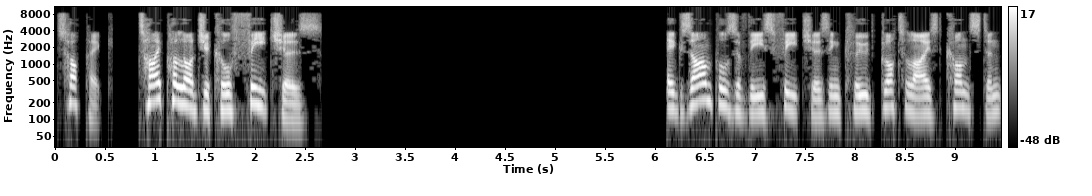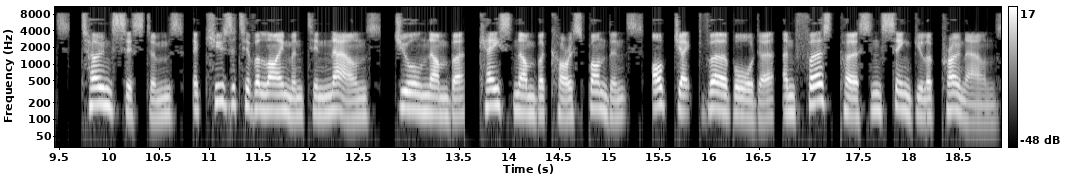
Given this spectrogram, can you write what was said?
Topic: Typological features Examples of these features include glottalized consonants, tone systems, accusative alignment in nouns, dual number, case number correspondence, object-verb order, and first-person singular pronouns.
